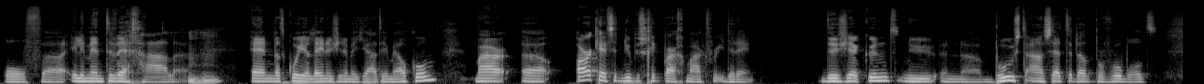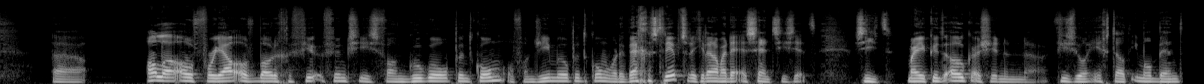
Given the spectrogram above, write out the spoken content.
of eh, elementen weghalen. Mhm. En dat kon je alleen als je er met je HTML kon. Maar eh Arc heeft het nu beschikbaar gemaakt voor iedereen. Dus jij kunt nu een eh, boost aanzetten dat bijvoorbeeld eh, alle over, voor jou overbodige fu- functies van google.com of van gmail.com worden weggestript, zodat je nog maar de essentie zit, ziet. Maar je kunt ook, als je een eh, visueel ingesteld iemand bent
